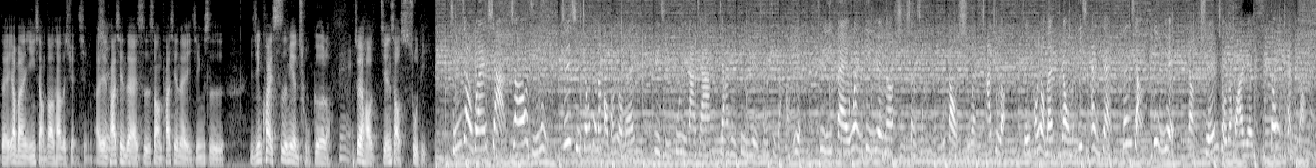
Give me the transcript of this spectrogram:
对，要不然影响到他的选情。而且他现在事实上，他现在已经是已经快四面楚歌了，对，最好减少树敌。秦教官下召集令，支持中天的好朋友们，玉琴呼吁大家加入订阅冲刺的行列，距离百万订阅呢，只剩下不到十万的差距了。所以，朋友们，让我们一起按赞、分享、订阅，让全球的华人都看得到。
